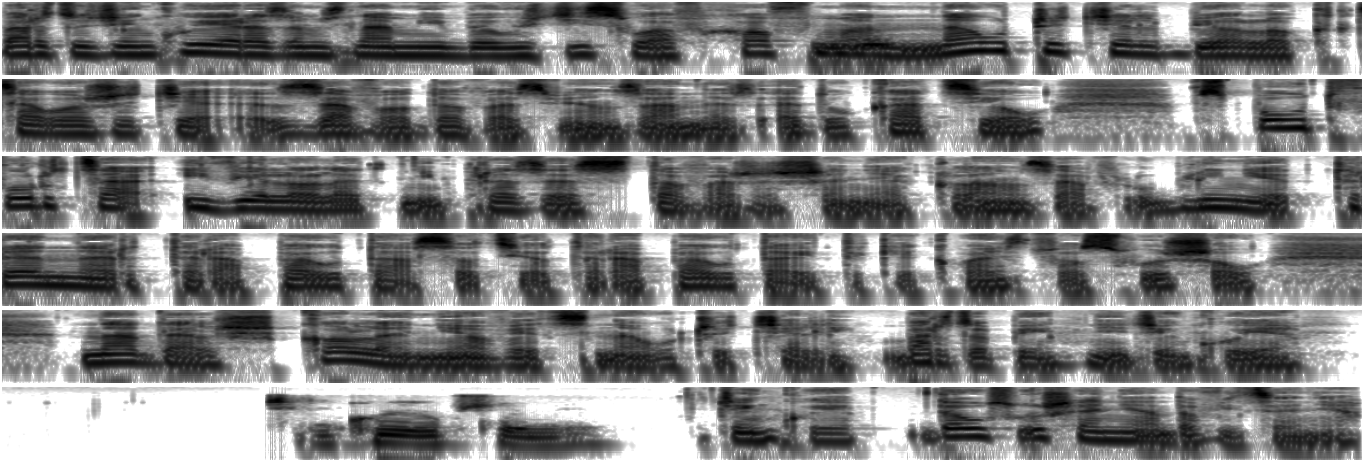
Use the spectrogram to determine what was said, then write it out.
Bardzo dziękuję. Razem z nami był Zdzisław Hoffman, nauczyciel, biolog, całe życie zawodowe związane z edukacją, współtwórca i wieloletni prezes Stowarzyszenia Klanza w Lublinie, trener, terapeuta, socjoterapeuta i tak jak Państwo słyszą, nadal szkoleniowiec nauczycieli. Bardzo pięknie dziękuję. Dziękuję uprzejmie. Dziękuję. Do usłyszenia, do widzenia.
